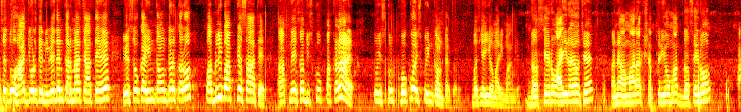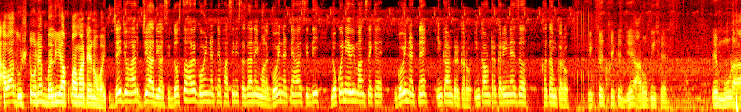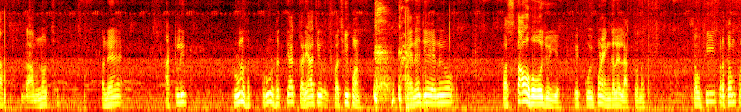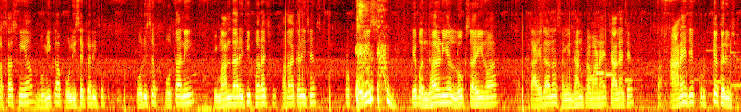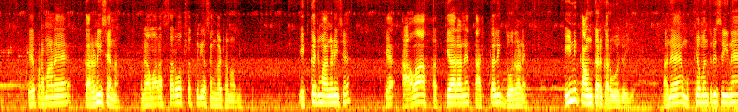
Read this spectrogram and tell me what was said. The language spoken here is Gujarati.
आपसे दो हाथ जोड़ के निवेदन करना चाहते हैं ऐसो का इनकाउंटर करो पब्लिक आपके साथ है आपने सब इसको पकड़ा है તો इसको ठोको इसको इनकाउंटर करो બસ યહી અમારી માંગ છે દશેરો આવી રહ્યો છે અને અમારા ક્ષત્રિયોમાં દશેરો આવા દુષ્ટોને બલી આપવા માટેનો હોય જય જોહાર જય આદિવાસી દોસ્તો હવે ગોવિંદ નટને ફાંસીની સજા નહીં મળે ગોવિંદ નટને હવે સીધી લોકોની એવી માંગ છે કે ગોવિંદ નટને ઇન્કાઉન્ટર કરો ઇન્કાઉન્ટર કરીને જ ખતમ કરો એક જ છે કે જે આરોપી છે એ મૂળ આ ગામનો જ છે. અને આટલી ક્રૂણ ક્રૂર હત્યા કર્યા પછી પણ એને જે એનો પસ્તાવો હોવો જોઈએ એ કોઈ પણ એંગલે લાગતો નથી. સૌથી પ્રથમ પ્રશાસનીય ભૂમિકા પોલીસે કરી છે. પોલીસે પોતાની ઈમાનદારીથી ફરજ અદા કરી છે. પણ પોલીસ એ બંધારણીય લોકશાહીના કાયદાના સંવિધાન પ્રમાણે ચાલે છે. પણ આણે જે કૃત્ય કર્યું છે એ પ્રમાણે કરણી સેના અને અમારા સર્વ ક્ષત્રિય સંગઠનોની. એક જ માંગણી છે કે આવા હત્યારાને તાત્કાલિક ધોરણે ઇનકાઉન્ટર કરવો જોઈએ. અને મુખ્યમંત્રીશ્રીને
